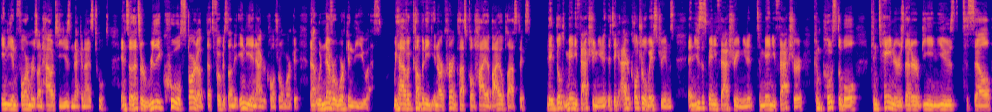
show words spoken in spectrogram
Indian farmers on how to use mechanized tools. And so that's a really cool startup that's focused on the Indian agricultural market that would never work in the US. We have a company in our current class called Hiya Bioplastics. They built a manufacturing unit that take agricultural waste streams and use this manufacturing unit to manufacture compostable containers that are being used to sell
